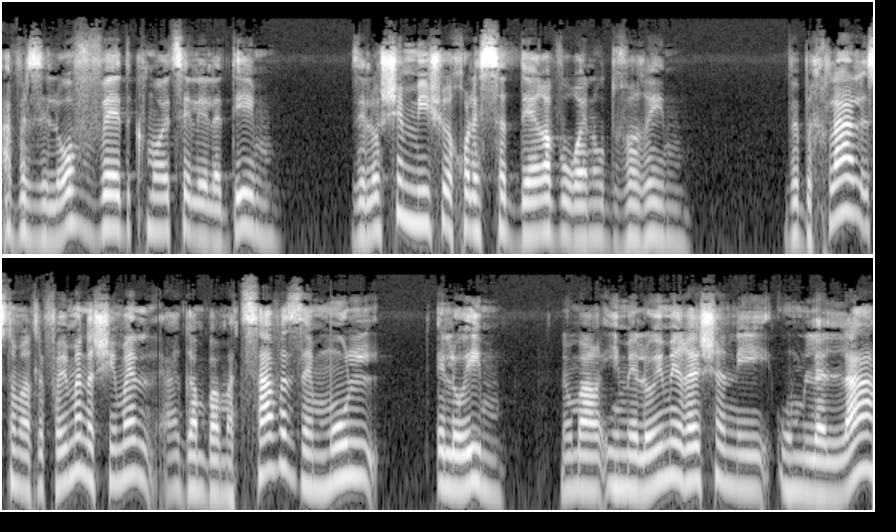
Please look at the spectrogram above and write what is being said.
אבל זה לא עובד כמו אצל ילדים. זה לא שמישהו יכול לסדר עבורנו דברים. ובכלל, זאת אומרת, לפעמים אנשים גם במצב הזה מול אלוהים. כלומר, אם אלוהים יראה שאני אומללה,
